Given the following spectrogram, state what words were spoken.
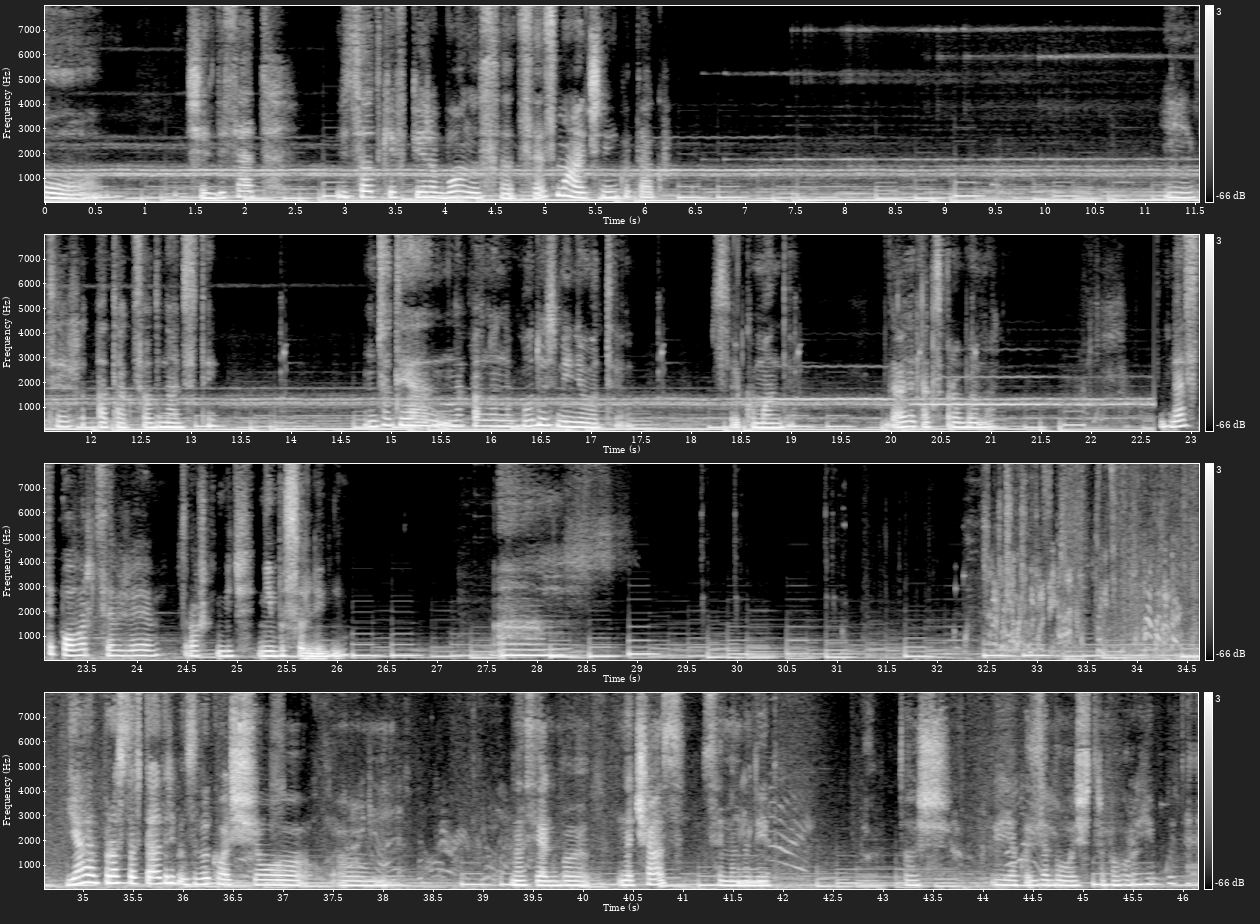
О, 60% піра бонуса. Це смачненько так. І це ж. А так, це 11. Ну тут я, напевно, не буду змінювати свої команди. Давайте так спробуємо. 11 поверх це вже трошки більш ніби солідно. Я просто в театрі звикла, що ем, нас якби на час цей моноліт. Тож я якось забула, що треба ворогів бити.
